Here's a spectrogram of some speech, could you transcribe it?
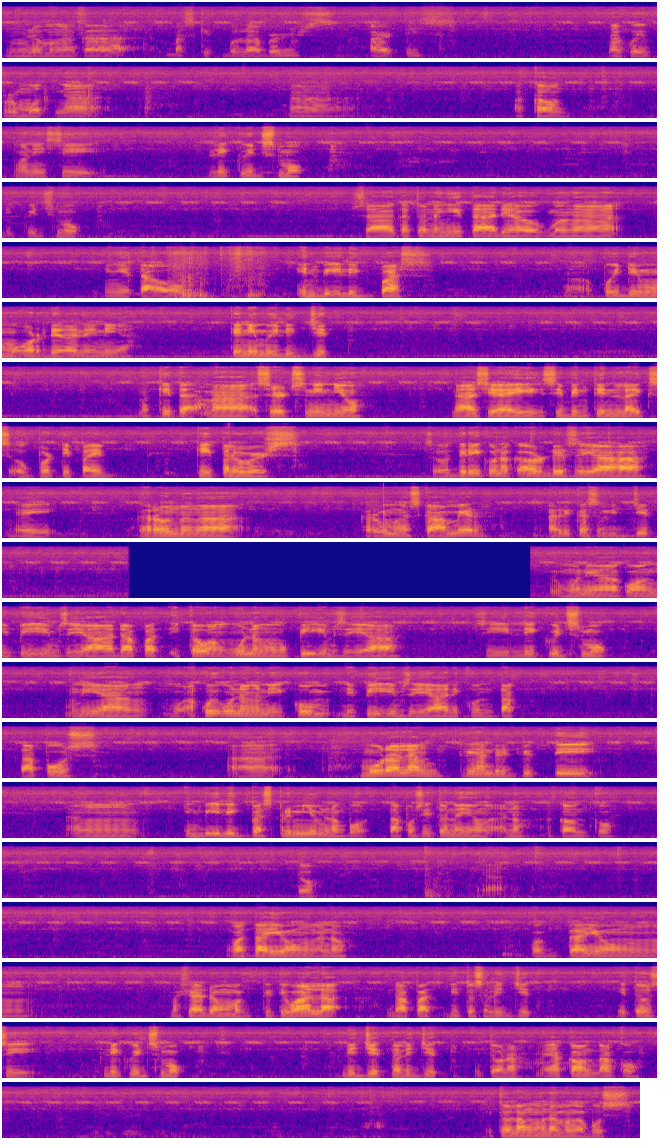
Hello mga ka basketball lovers, artists. Na ako i-promote nga ah, account mo ni si Liquid Smoke. Liquid Smoke. Sa kato nangita diha og mga nangita og NBA League Pass. Ah, pwede mo mo order ani niya. Kani mo legit makita ma-search ninyo na siya ay 17 likes o 45k followers. So diri ko naka-order sa iya ha kay karon mga karon mga scammer ari ka sa legit. So mo niya ako ang i-PM sa iya. Dapat ikaw ang unang mo PM sa iya. Si Liquid Smoke. Mo niya ang ako yung unang ni ni PM sa iya ni contact. Tapos Ah, mura lang 350 ang NBA Pass premium lang po. Tapos ito na yung ano account ko. Ito. Yeah. wag tayong ano wag tayong masyadong magtitiwala. Dapat dito sa legit. Ito si Liquid Smoke. Legit na legit. Ito na. May account na ako Ito lang muna mga boss.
